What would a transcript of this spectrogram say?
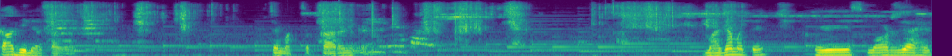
का दिले असावे त्याच्या मागचं कारण काय माझ्या मते हे। स्लॉट्स जे आहेत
